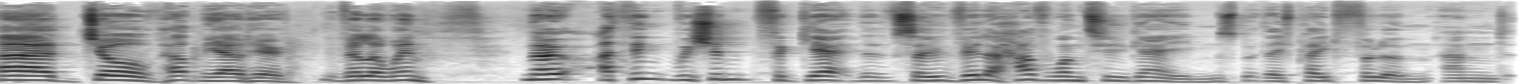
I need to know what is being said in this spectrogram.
Uh, Joe, help me out here. Villa win. No, I think we shouldn't forget that. So Villa have won two games, but they've played Fulham and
